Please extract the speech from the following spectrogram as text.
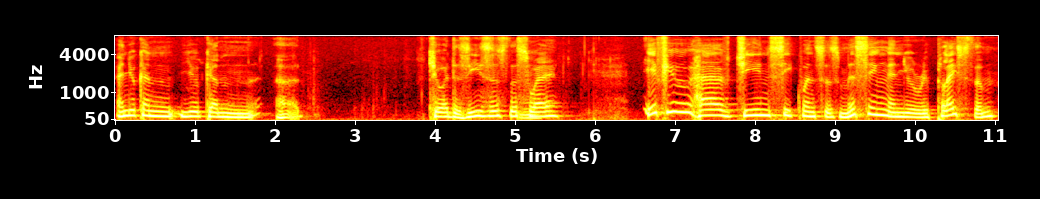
and you can you can uh, cure diseases this way. If you have gene sequences missing and you replace them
